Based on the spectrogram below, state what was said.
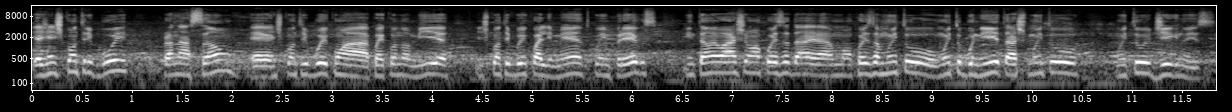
e a gente contribui para a nação, é, a gente contribui com a, com a economia, a gente contribui com o alimento, com empregos. Então eu acho uma coisa, da, é uma coisa muito, muito bonita, acho muito, muito digno isso.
